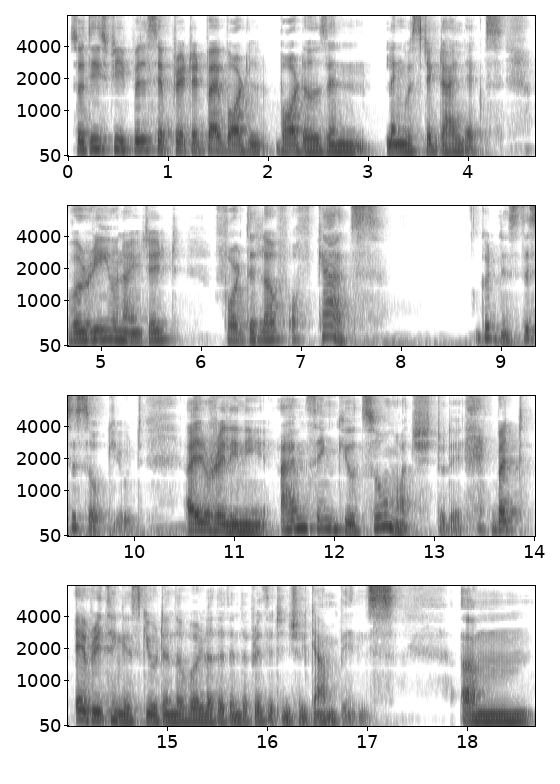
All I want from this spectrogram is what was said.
So these people, separated by border- borders and linguistic dialects, were reunited for the love of cats goodness this is so cute. I really need i'm saying cute so much today but everything is cute in the world other than the presidential campaigns. Um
